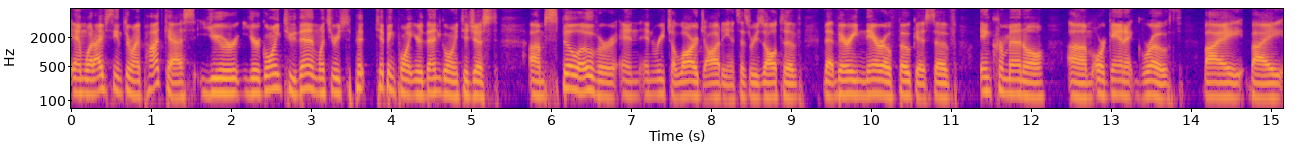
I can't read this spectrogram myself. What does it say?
and what i've seen through my podcast you're you're going to then once you reach the p- tipping point you're then going to just um, spill over and, and reach a large audience as a result of that very narrow focus of incremental um, organic growth by by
